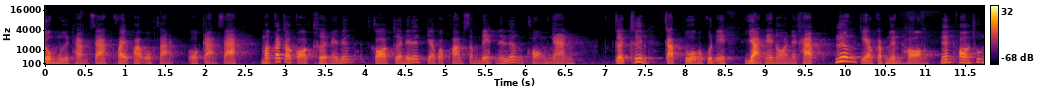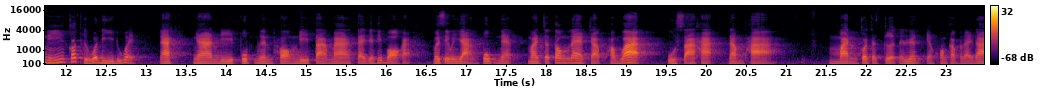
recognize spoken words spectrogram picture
ลงมือทำซะไขว่คว้าโอกาสโอกาสซะมันก็จะก่อเกิดในเรื่องก่อเกิดในเรื่องเกี่ยวกับความสำเร็จในเรื่องของงานเกิดขึ้นกับตัวของคุณเองอย่างแน่นอนนะครับ เรื่องเกี่ยวกับเงินทอง เงินทองช่วงนี้ก็ถือว่าดีด้วยนะงานดีปุ๊บเงินทองดีตามมา แต่อย่างที่บอกอะ่ะเมื่อสิ่งบางอย่างปุ๊บเนี่ยมันจะต้องแลกกับคำว่าอุตสาหะนำพา มันก็จะเกิดในเรื่องเกี่ยวข้องกับรายได้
